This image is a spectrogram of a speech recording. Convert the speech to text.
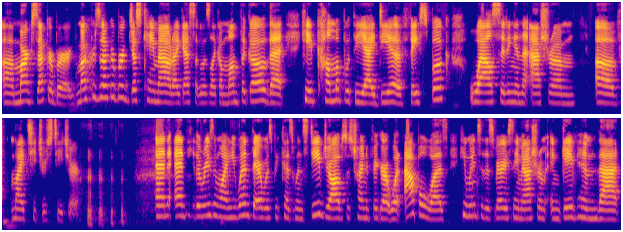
uh, Mark Zuckerberg. Mark Zuckerberg just came out, I guess it was like a month ago, that he had come up with the idea of Facebook while sitting in the ashram of my teacher's teacher. And and the reason why he went there was because when Steve Jobs was trying to figure out what Apple was, he went to this very same ashram and gave him that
